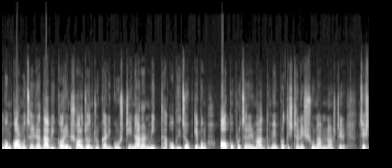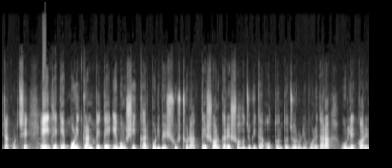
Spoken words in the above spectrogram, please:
এবং কর্মচারীরা দাবি করেন, ষড়যন্ত্রকারী গোষ্ঠী নানান মিথ্যা অভিযোগ এবং অপপ্রচারের মাধ্যমে প্রতিষ্ঠানের সুনাম নষ্টের চেষ্টা করছে। এই থেকে পরিত্রাণ পেতে এবং শিক্ষার পরিবেশ সুষ্ঠু রাখতে সরকারের সহযোগিতা অত্যন্ত জরুরি বলে তারা উল্লেখ করেন।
